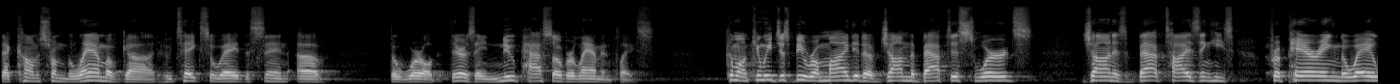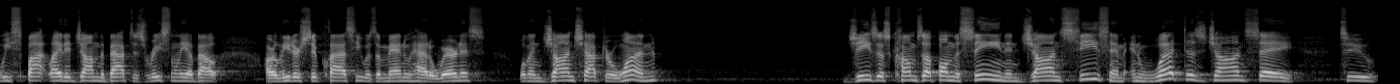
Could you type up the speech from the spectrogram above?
that comes from the Lamb of God who takes away the sin of the world. There's a new Passover lamb in place. Come on, can we just be reminded of John the Baptist's words? John is baptizing, he's preparing the way. We spotlighted John the Baptist recently about our leadership class. He was a man who had awareness. Well, in John chapter 1, Jesus comes up on the scene and John sees him. And what does John say to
